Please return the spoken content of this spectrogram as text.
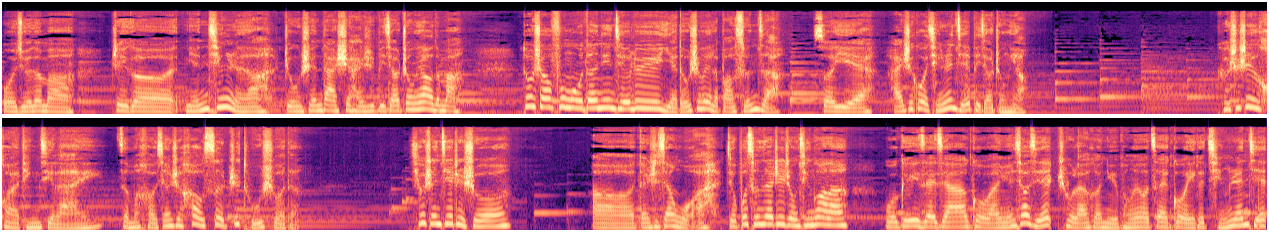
我觉得嘛，这个年轻人啊，终身大事还是比较重要的嘛，多少父母殚精竭虑，也都是为了抱孙子。”所以还是过情人节比较重要。可是这话听起来怎么好像是好色之徒说的？秋晨接着说：“啊，但是像我啊，就不存在这种情况了。我可以在家过完元宵节，出来和女朋友再过一个情人节，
